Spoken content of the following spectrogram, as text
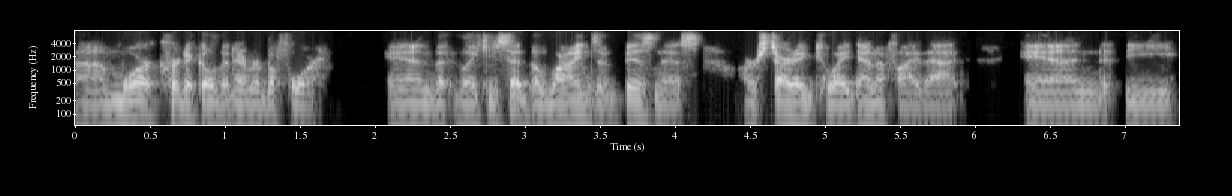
uh, more critical than ever before. And the, like you said, the lines of business are starting to identify that. And the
